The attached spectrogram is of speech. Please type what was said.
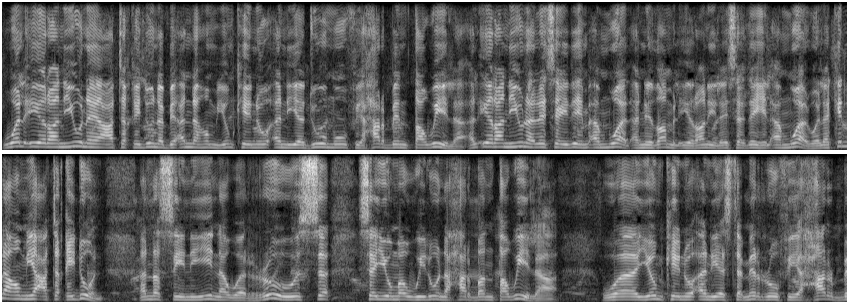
والإيرانيون يعتقدون بأنهم يمكن أن يدوموا في حرب طويلة. الإيرانيون ليس لديهم أموال. النظام الإيراني ليس لديه الأموال ولكنهم يعتقدون أن الصينيين والروس سيمولون حربا طويلة ويمكن أن يستمروا في حرب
